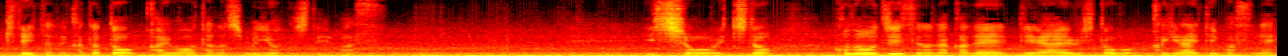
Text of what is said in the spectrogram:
ー、来ていただいた方と会話を楽しむようにしています、えー、一生一度この人生の中で出会える人限られていますね。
